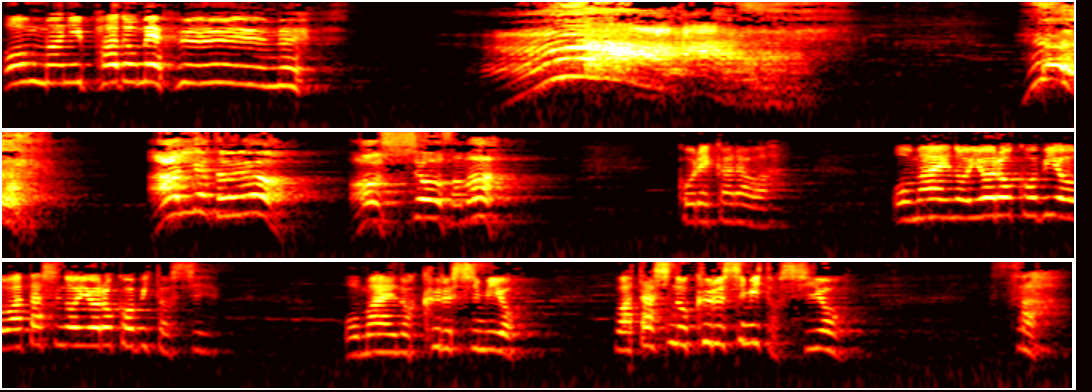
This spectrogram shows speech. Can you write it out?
ほんまにパドメフーム。ありがとうよ。お師匠様。これからはお前の喜びを私の喜びとしお前の苦しみを私の苦しみとしよう。さあ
